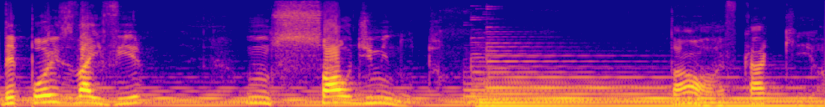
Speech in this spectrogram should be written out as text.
Depois vai vir um Sol diminuto. Então, ó, vai ficar aqui, ó.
